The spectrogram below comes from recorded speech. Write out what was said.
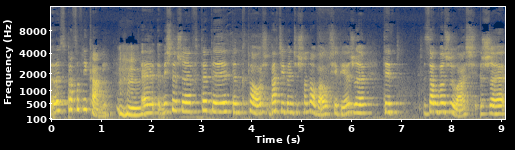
e, z pracownikami. Mm. Myślę, że wtedy ten ktoś bardziej będzie szanował siebie, że ty zauważyłaś, że,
